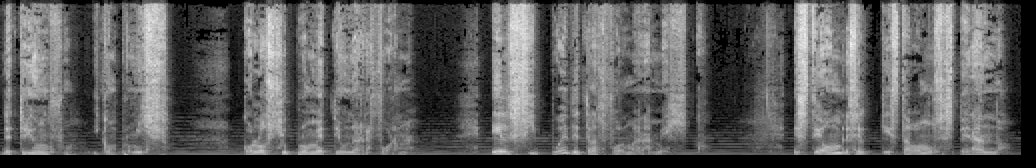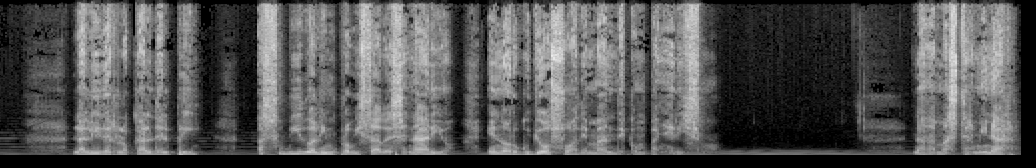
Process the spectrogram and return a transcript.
de triunfo y compromiso. Colosio promete una reforma. Él sí puede transformar a México. Este hombre es el que estábamos esperando. La líder local del PRI ha subido al improvisado escenario en orgulloso ademán de compañerismo. Nada más terminar,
